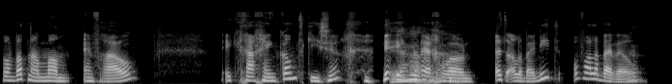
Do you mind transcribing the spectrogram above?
Van wat nou man en vrouw? Ik ga geen kant kiezen. ik Ja, ben ja. gewoon het allebei niet of allebei wel. Ja.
